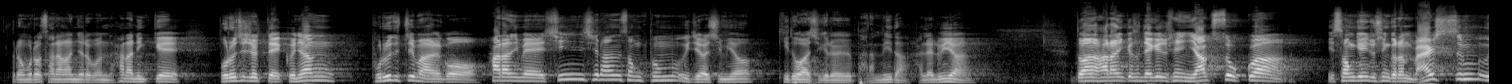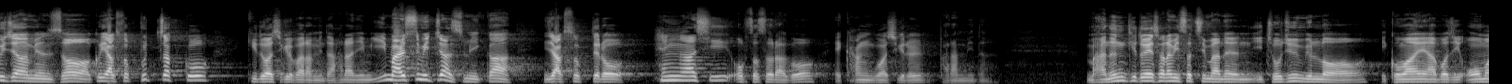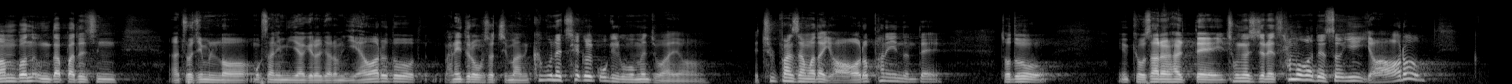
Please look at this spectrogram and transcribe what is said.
그러므로 사랑하는 여러분 하나님께 부르짖을 때 그냥 부르짖지 말고 하나님의 신실한 성품 의지하시며 기도하시기를 바랍니다. 할렐루야. 또한 하나님께서 내게 주신 약속과 이 성경에 주신 그런 말씀 의지하면서 그 약속 붙잡고 기도하시길 바랍니다. 하나님 이 말씀 있지 않습니까? 이 약속대로 행하시옵소서라고 강구하시기를 바랍니다. 많은 기도의 사람이 있었지만은 이 조지 뮬러 이 고아의 아버지 5만 번 응답받으신 조지 뮬러 목사님 이야기를 여러분 예화로도 많이 들어보셨지만 그분의 책을 꼭 읽어보면 좋아요. 출판사마다 여러 판이 있는데 저도 이 교사를 할 때 청년 시절에 사모가 돼서 이 여러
